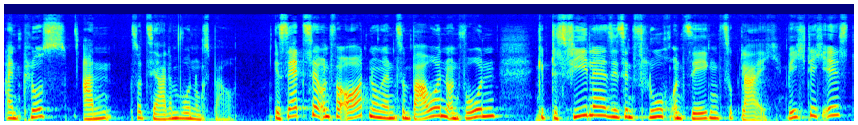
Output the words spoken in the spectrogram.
ein Plus an sozialem Wohnungsbau. Gesetze und Verordnungen zum Bauen und Wohnen gibt es viele, sie sind Fluch und Segen zugleich. Wichtig ist,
